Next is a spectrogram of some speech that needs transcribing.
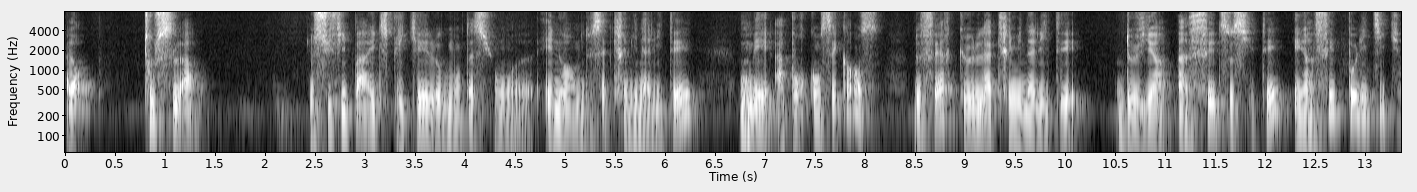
Alors, tout cela ne suffit pas à expliquer l'augmentation euh, énorme de cette criminalité, mais a pour conséquence de faire que la criminalité devient un fait de société et un fait politique.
